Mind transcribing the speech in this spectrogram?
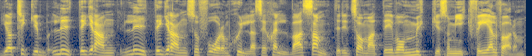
jag, tycker lite grann, lite grann så får de skylla sig själva samtidigt som att det var mycket som gick fel för dem.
